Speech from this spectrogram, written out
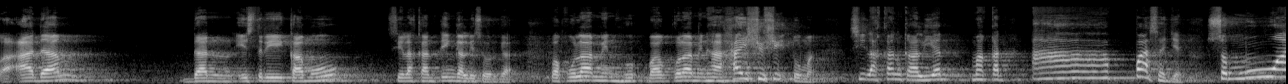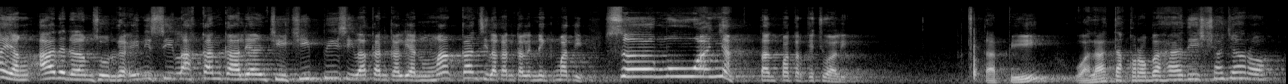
Adam dan istri kamu silahkan tinggal di surga. Wa kula minhu wa kula minha haitsu silahkan kalian makan apa saja. Semua yang ada dalam surga ini silahkan kalian cicipi, silahkan kalian makan, silahkan kalian nikmati. Semuanya tanpa terkecuali. Tapi wala taqrabah syajarah.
